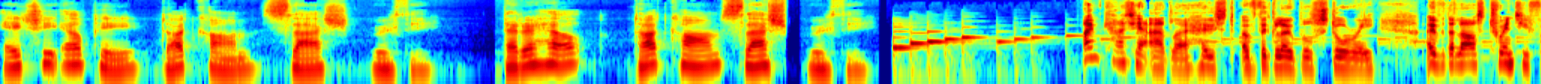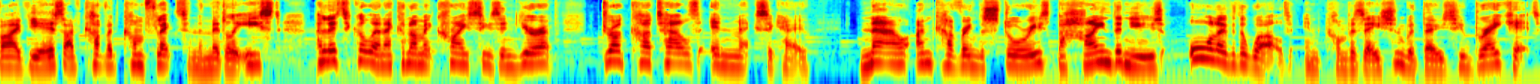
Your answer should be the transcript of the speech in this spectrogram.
H-E-L-P dot com slash Ruthie. BetterHelp dot com slash Ruthie. I'm Katya Adler, host of The Global Story. Over the last 25 years, I've covered conflicts in the Middle East, political and economic crises in Europe, drug cartels in Mexico – now I'm covering the stories behind the news all over the world in conversation with those who break it.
